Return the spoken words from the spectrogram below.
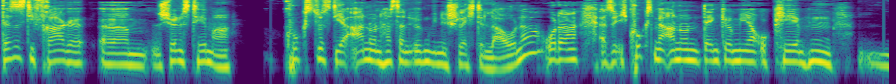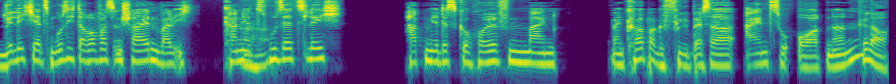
das ist die Frage, ähm, schönes Thema guckst du es dir an und hast dann irgendwie eine schlechte Laune? Oder, also ich guck's mir an und denke mir, okay, hm, will ich jetzt, muss ich darauf was entscheiden? Weil ich kann ja Aha. zusätzlich, hat mir das geholfen, mein, mein Körpergefühl besser einzuordnen. Genau.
